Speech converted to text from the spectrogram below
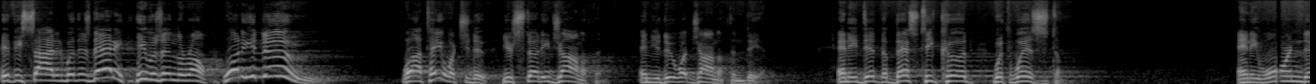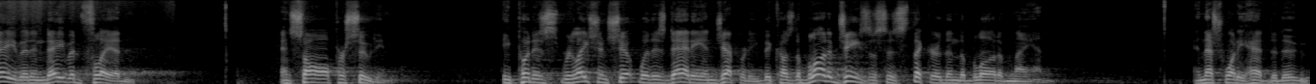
If he sided with his daddy, he was in the wrong. What do you do? Well, I'll tell you what you do. You study Jonathan, and you do what Jonathan did. And he did the best he could with wisdom. And he warned David, and David fled, and Saul pursued him. He put his relationship with his daddy in jeopardy because the blood of Jesus is thicker than the blood of man. And that's what he had to do.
